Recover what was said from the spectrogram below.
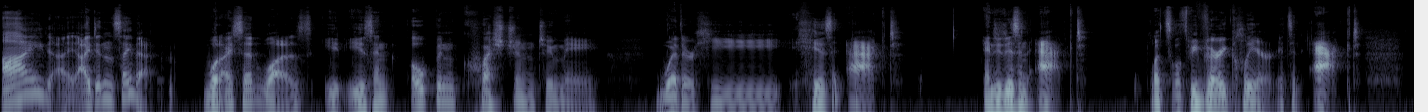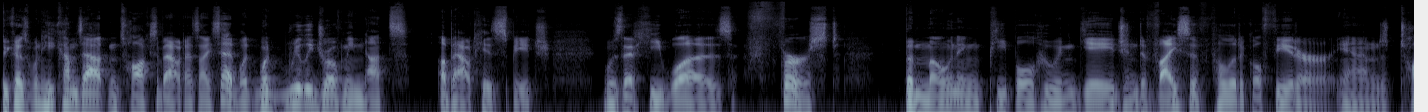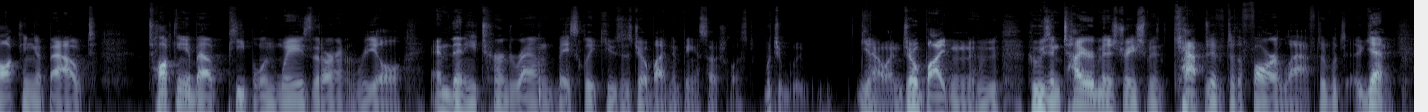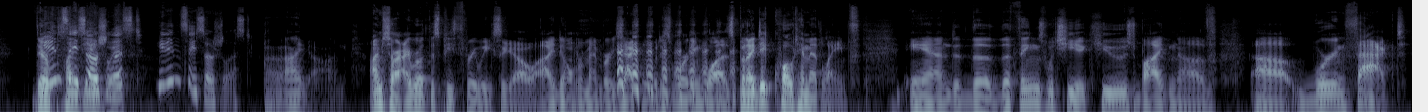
I, I I didn't say that. What I said was it is an open question to me whether he his act and it is an act. Let's let's be very clear. It's an act because when he comes out and talks about, as I said, what what really drove me nuts about his speech was that he was first bemoaning people who engage in divisive political theater and talking about talking about people in ways that aren't real. And then he turned around and basically accuses Joe Biden of being a socialist which you know and Joe Biden who whose entire administration is captive to the far left which again there he didn't say socialist. He didn't say socialist. Uh, I uh, I'm sorry, I wrote this piece three weeks ago. I don't remember exactly what his wording was, but I did quote him at length. And the the things which he accused Biden of uh, were in fact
